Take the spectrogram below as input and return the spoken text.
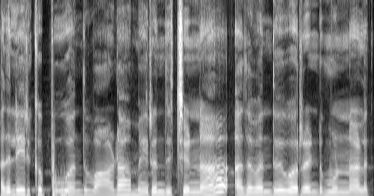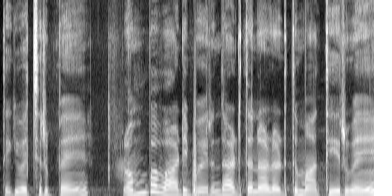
அதில் இருக்க பூ வந்து வாடாமல் இருந்துச்சுன்னா அதை வந்து ஒரு ரெண்டு மூணு நாளத்துக்கு வச்சுருப்பேன். ரொம்ப வாடி போயிருந்து அடுத்த நாள் எடுத்து மாற்றிடுவேன்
